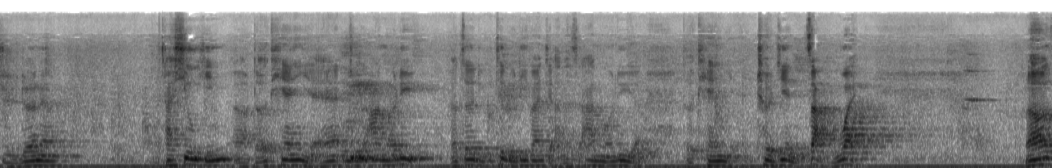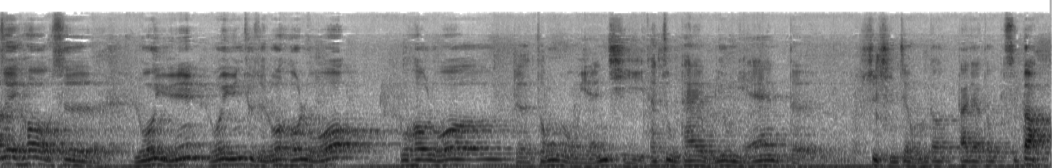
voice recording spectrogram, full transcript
指的呢，他修行啊得天眼，就是阿摩律。他这里这个地方讲的是阿摩律啊，得天眼，彻见障外。然后最后是罗云，罗云就是罗侯罗，罗侯罗的种种缘起，他助胎五六年的事情，这我们都大家都知道。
